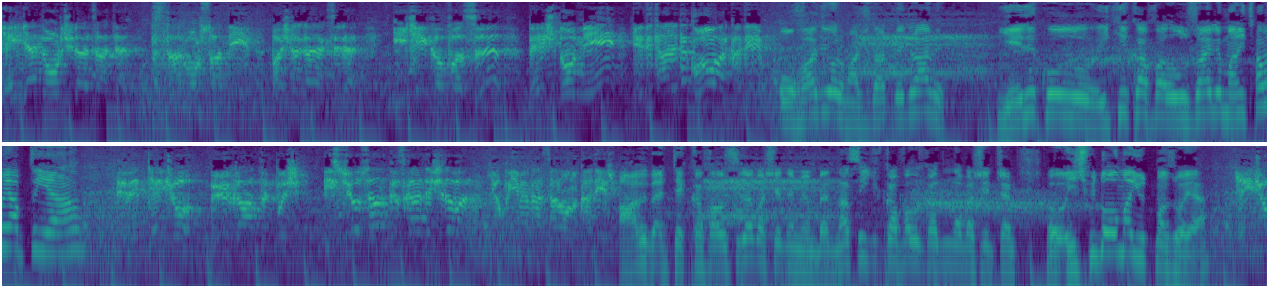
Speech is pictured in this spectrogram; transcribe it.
yengen de orijinal zaten. Star Wars'tan değil başka galaksiden. İki kafası, beş donniği, yedi tane de kolu var Kadir'im. Oha diyorum Hacı Dert Vedir abi. Yedi kollu, iki kafalı uzaylı manita mı yaptın ya? Evet Genco büyük rahatlıkmış. İstiyorsan kız kardeşi de var. Yapayım hemen sana onu Kadir. Abi ben tek kafalısıyla baş edemiyorum ben. Nasıl iki kafalı kadınla baş edeceğim? O, hiçbir dolma yutmaz o ya. Genco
